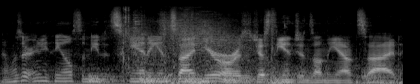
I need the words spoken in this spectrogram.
Now, was there anything else that needed scanning inside here, or is it just the engines on the outside?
